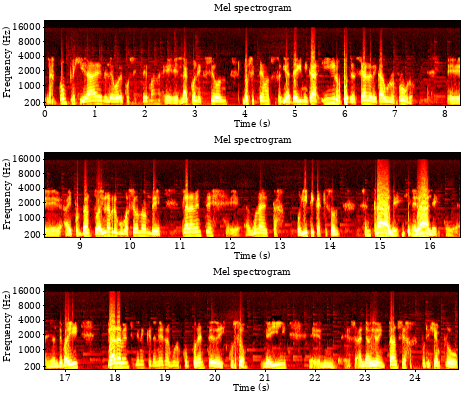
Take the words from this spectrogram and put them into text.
las complejidades del ecosistema, eh, la conexión, los sistemas de asesoría técnica y los potenciales de cada uno de los rubros. hay, por tanto, hay una preocupación donde claramente algunas de estas políticas que son centrales, generales, a nivel de país, claramente tienen que tener algunos componentes de discusión. De ahí han habido instancias, por ejemplo,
